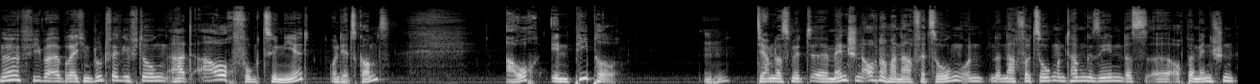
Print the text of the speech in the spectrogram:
ne? Fiebererbrechen, Blutvergiftung hat auch funktioniert. Und jetzt kommt's. Auch in People. Mhm. Die haben das mit äh, Menschen auch nochmal nachverzogen und nachvollzogen und haben gesehen, dass äh, auch bei Menschen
